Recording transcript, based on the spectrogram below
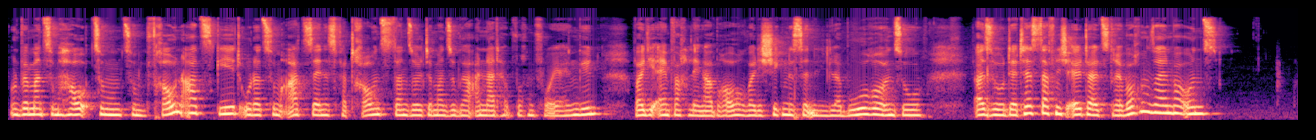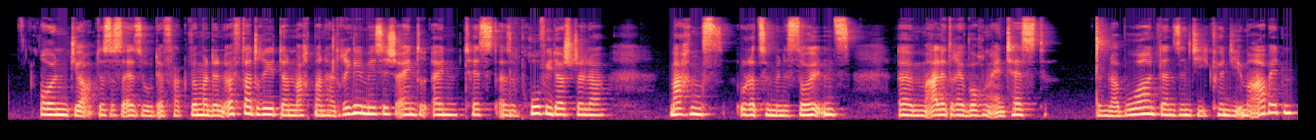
Und wenn man zum, Hau zum, zum Frauenarzt geht oder zum Arzt seines Vertrauens, dann sollte man sogar anderthalb Wochen vorher hingehen, weil die einfach länger brauchen, weil die schicken das dann in die Labore und so. Also der Test darf nicht älter als drei Wochen sein bei uns. Und ja, das ist also der Fakt. Wenn man dann öfter dreht, dann macht man halt regelmäßig einen, einen Test. Also Profi-Darsteller machen es oder zumindest sollten es ähm, alle drei Wochen einen Test im Labor. Dann sind die, können die immer arbeiten.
